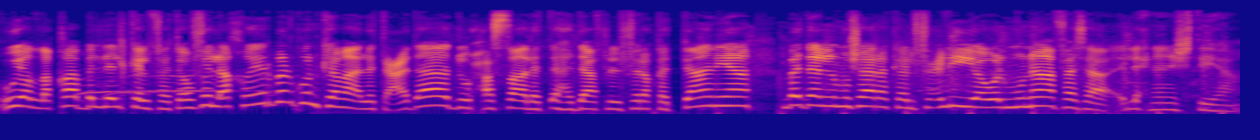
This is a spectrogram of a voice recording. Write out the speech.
ويلا قابل للكلفة. وفي الأخير بنكون كمالة عدد وحصالة أهداف للفرق الثانية بدل المشاركة الفعلية والمنافسة اللي إحنا نشتيها.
